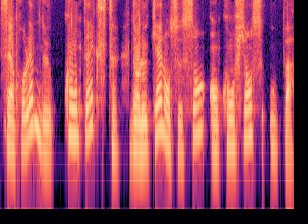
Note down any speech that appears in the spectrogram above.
C'est un problème de contexte dans lequel on se sent en confiance ou pas.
